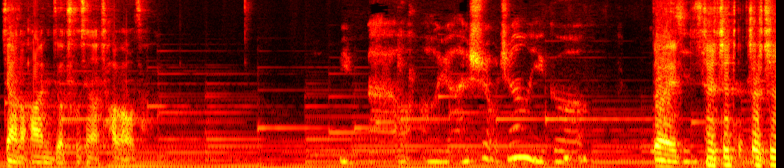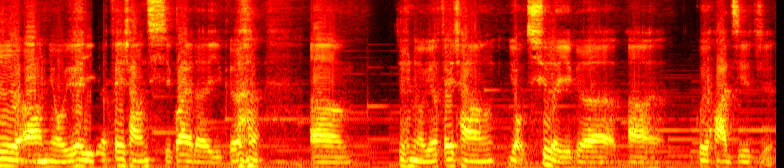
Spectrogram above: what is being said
这样的话你就出现了超高层。来是有这样一个。对，这这这是啊，纽约一个非常奇怪的一个，呃，就是纽约非常有趣的一个呃规划机制，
